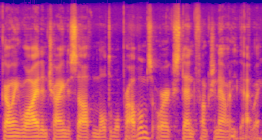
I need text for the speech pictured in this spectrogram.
going wide and trying to solve multiple problems or extend functionality that way.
